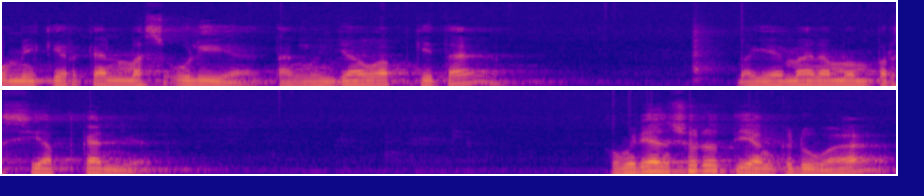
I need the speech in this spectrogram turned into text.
memikirkan mas'uliyah, tanggung jawab kita, bagaimana mempersiapkannya. Kemudian sudut yang kedua,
